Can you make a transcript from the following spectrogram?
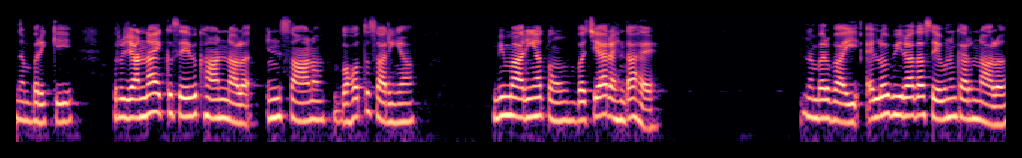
ਨੰਬਰ 21 ਰੋਜ਼ਾਨਾ ਇੱਕ ਸੇਬ ਖਾਣ ਨਾਲ ਇਨਸਾਨ ਬਹੁਤ ਸਾਰੀਆਂ ਬਿਮਾਰੀਆਂ ਤੋਂ ਬਚਿਆ ਰਹਿੰਦਾ ਹੈ। ਨੰਬਰ 22 ਐਲੋਵੀਰਾ ਦਾ ਸੇਵਨ ਕਰਨ ਨਾਲ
